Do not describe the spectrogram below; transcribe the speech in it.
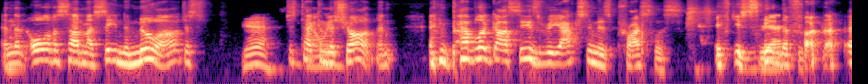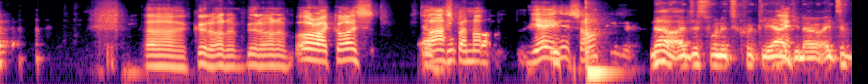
and then all of a sudden I see Nanua just yeah. Just taking the shot. And and Pablo Garcia's reaction is priceless. If you've seen yeah. the photo. uh, good on him. Good on him. All right, guys. Last but not yeah, yeah, so No, I just wanted to quickly add. Yeah. You know, it's a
